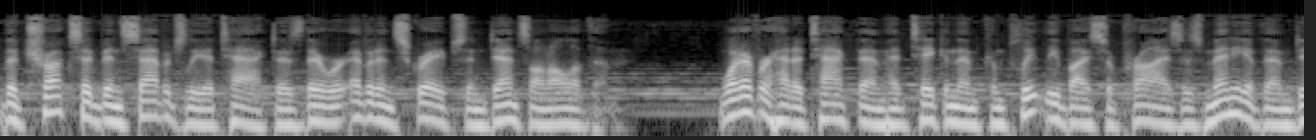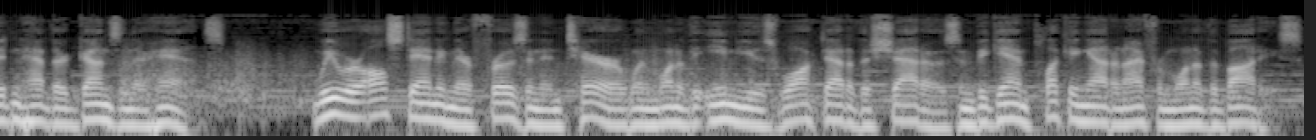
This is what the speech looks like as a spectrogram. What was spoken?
The trucks had been savagely attacked as there were evident scrapes and dents on all of them. Whatever had attacked them had taken them completely by surprise as many of them didn't have their guns in their hands. We were all standing there frozen in terror when one of the emus walked out of the shadows and began plucking out an eye from one of the bodies.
